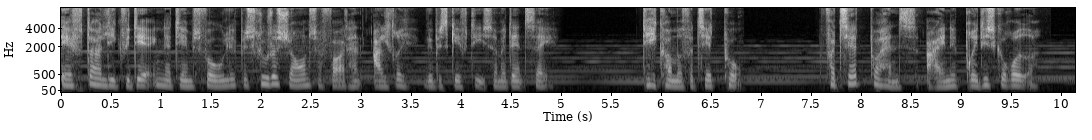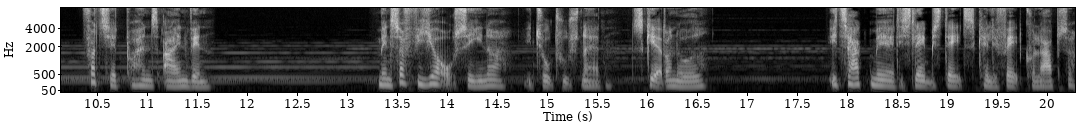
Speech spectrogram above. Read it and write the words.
Efter likvideringen af James Foley beslutter Sean sig for, at han aldrig vil beskæftige sig med den sag. Det er kommet for tæt på. For tæt på hans egne britiske rødder. For tæt på hans egen ven. Men så fire år senere, i 2018, sker der noget. I takt med, at islamisk stats kalifat kollapser,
